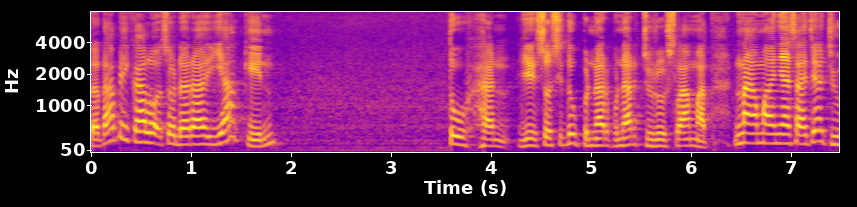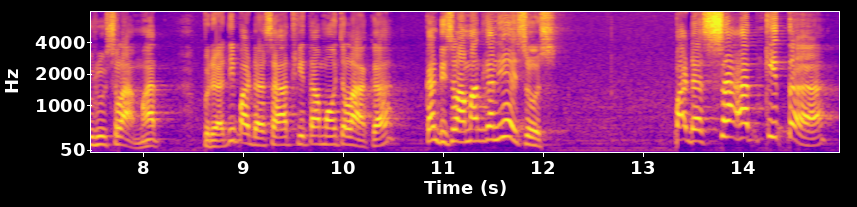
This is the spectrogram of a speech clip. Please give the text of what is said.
Tetapi kalau saudara yakin Tuhan Yesus itu benar-benar juru selamat, namanya saja juru selamat, berarti pada saat kita mau celaka, kan diselamatkan Yesus. Pada saat kita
